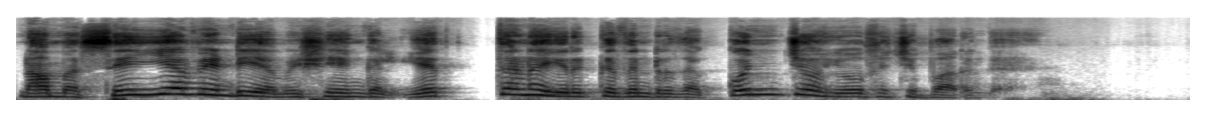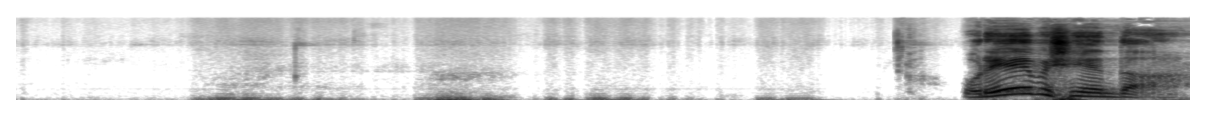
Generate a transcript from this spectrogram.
நாம் செய்ய வேண்டிய விஷயங்கள் எத்தனை இருக்குதுன்றத கொஞ்சம் யோசிச்சு பாருங்கள் ஒரே விஷயந்தான்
